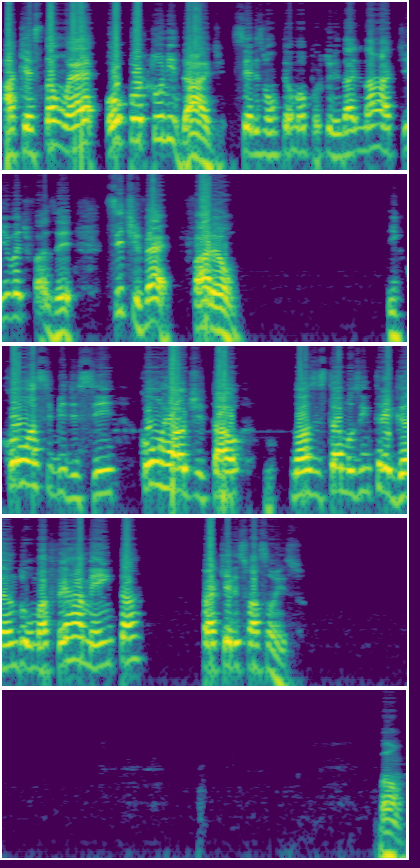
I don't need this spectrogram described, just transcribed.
A questão é oportunidade. Se eles vão ter uma oportunidade narrativa de fazer. Se tiver, farão. E com a CBDC, com o Real Digital, nós estamos entregando uma ferramenta para que eles façam isso. Bom,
